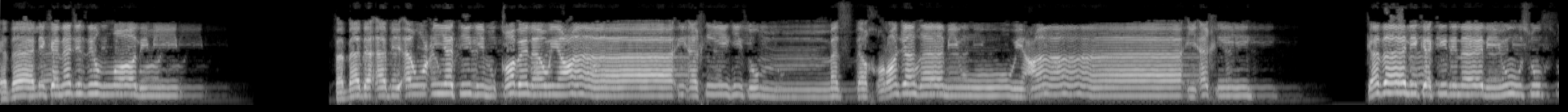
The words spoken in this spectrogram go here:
كذلك نجزي الظالمين. فبدأ بأوعيتهم قبل وعاء أخيه ثم استخرجها من وعاء أخيه. كذلك كدنا ليوسف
